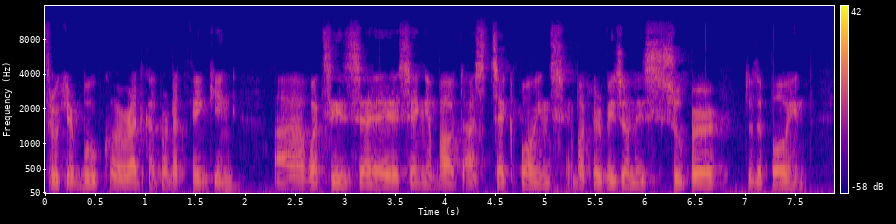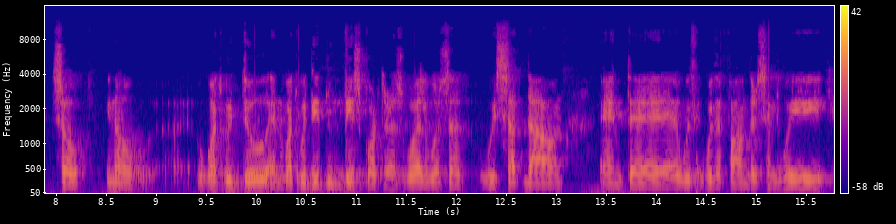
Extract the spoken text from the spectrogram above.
through her book, Radical Product Thinking, uh, what he's uh, saying about us checkpoints about your vision is super to the point. So, you know, what we do and what we did this quarter as well was that we sat down and uh, with with the founders and we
